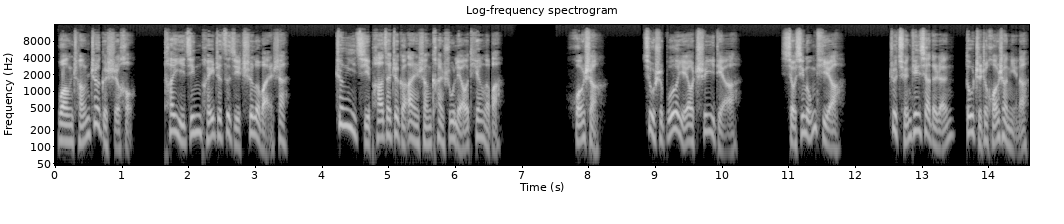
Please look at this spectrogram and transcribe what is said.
往常这个时候，他已经陪着自己吃了晚膳，正一起趴在这个岸上看书聊天了吧？皇上，就是不饿也要吃一点啊，小心龙体啊！这全天下的人都指着皇上你呢。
